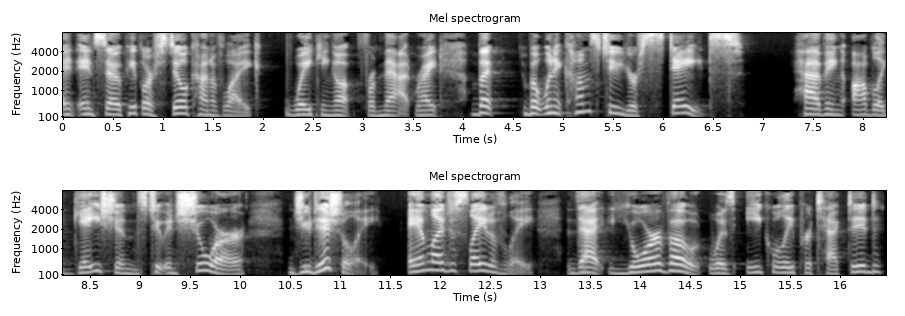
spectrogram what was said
and and so people are still kind of like waking up from that, right? But but when it comes to your states having obligations to ensure judicially and legislatively that your vote was equally protected,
